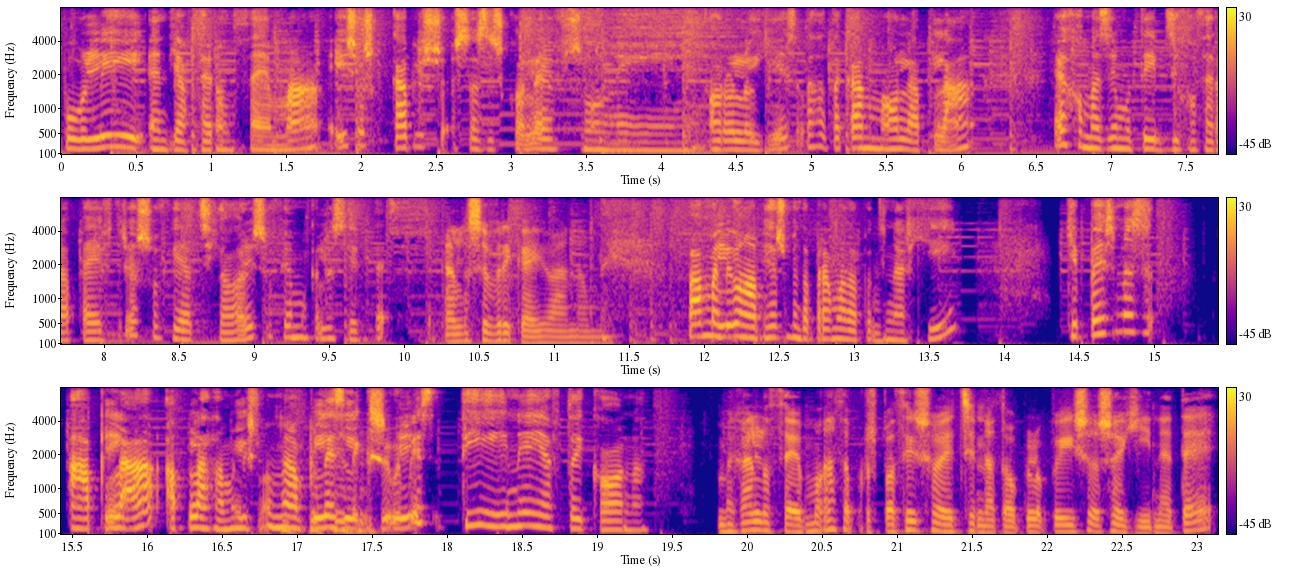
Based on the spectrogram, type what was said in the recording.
πολύ ενδιαφέρον θέμα. Ίσως κάποιους σας δυσκολεύσουν οι ορολογίες, αλλά θα τα κάνουμε όλα απλά. Έχω μαζί μου την ψυχοθεραπεύτρια Σοφία Τσιόρη. Σοφία μου, καλώς ήρθες. Καλώς σε βρήκα, Ιωάννα μου. Πάμε λίγο να πιάσουμε τα πράγματα από την αρχή και πες μας απλά, απλά θα μιλήσουμε με απλές λεξούλες, τι είναι η αυτοεικόνα. Μεγάλο θέμα, θα προσπαθήσω έτσι να το απλοποιήσω όσο γίνεται.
